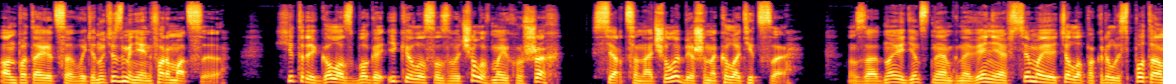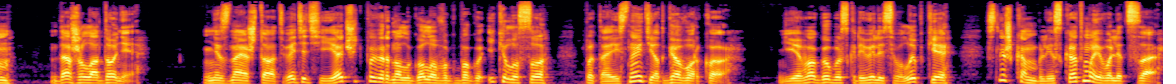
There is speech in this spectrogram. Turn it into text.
Он пытается вытянуть из меня информацию. Хитрый голос бога Икилоса звучал в моих ушах, сердце начало бешено колотиться. За одно единственное мгновение все моё тело покрылось потом, даже ладони. Не зная, что ответить, я чуть повернул голову к богу Икилусу, пытаясь найти отговорку. Его губы скривились в улыбке, слишком близко от моего лица.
